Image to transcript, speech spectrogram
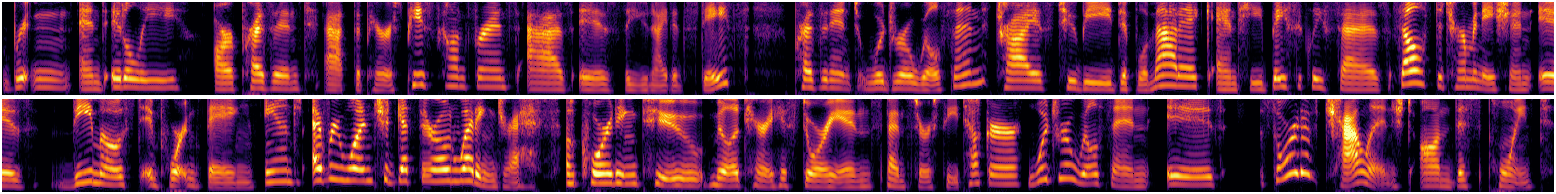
Britain, and Italy are present at the Paris Peace Conference, as is the United States. President Woodrow Wilson tries to be diplomatic and he basically says self determination is the most important thing and everyone should get their own wedding dress. According to military historian Spencer C. Tucker, Woodrow Wilson is sort of challenged on this point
